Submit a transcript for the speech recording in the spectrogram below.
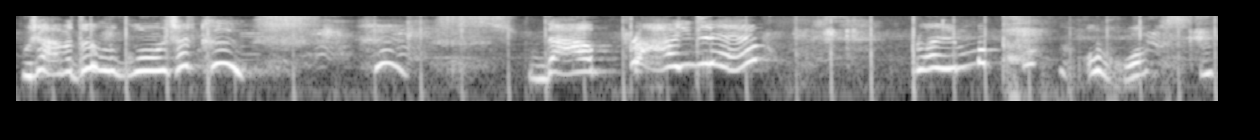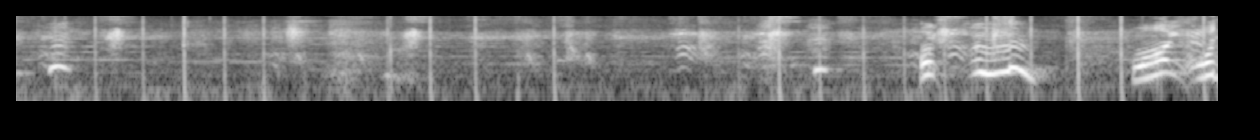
ผู้ชายมาตึ้งกูฉันคือดาวปลายแหลมปลายมะพร้าวโอ้โหโอ้ยอืม โอ้ยโอ้ย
